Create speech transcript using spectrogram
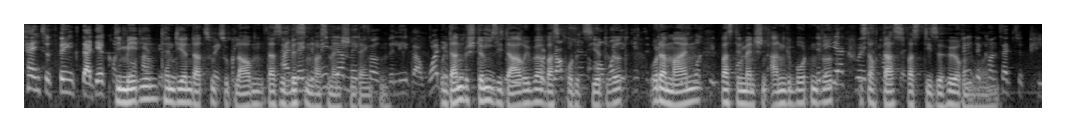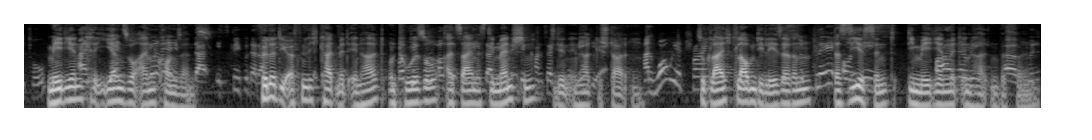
tend to think that they Die Medien tendieren dazu zu glauben, dass sie wissen, was Menschen denken. Und dann bestimmen sie darüber, was produziert wird oder meinen, was den Menschen angeboten wird, ist auch das, was diese hören wollen. Medien kreieren so einen Konsens. Fülle die Öffentlichkeit mit Inhalt und tue so, als seien es die Menschen, die den Inhalt gestalten. Zugleich glauben die Leserinnen, dass sie es sind, die Medien mit Inhalten befüllen.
